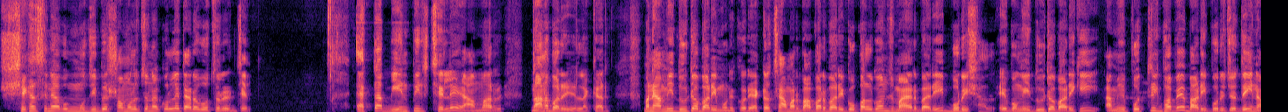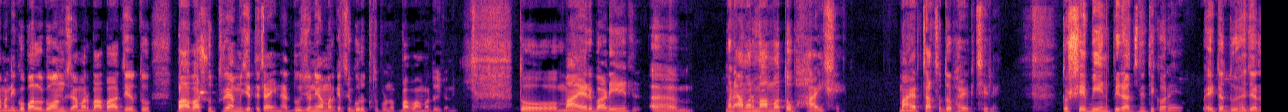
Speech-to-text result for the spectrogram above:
শেখ হাসিনা এবং মুজিবের সমালোচনা করলে তেরো বছরের জেল। একটা বিএনপির ছেলে আমার নানা বাড়ির এলাকার। মানে আমি দুইটা বাড়ি মনে করি। একটা হচ্ছে আমার বাবার বাড়ি গোপালগঞ্জ, মায়ের বাড়ি বরিশাল। এবং এই দুইটা বাড়ি কি আমি পৈতৃকভাবে বাড়ি পরিচয় দিই না। মানে গোপালগঞ্জ, আমার বাবা যেহেতু বাবা সূত্রে আমি যেতে চাই না। দুজনই আমার কাছে গুরুত্বপূর্ণ, বাবা আমার দুজনই। তো মায়ের বাড়ির মানে আমার মামা তো ভাই সে, মায়ের চাচাতো ভাইয়ের ছেলে। তো সে বিএনপি রাজনীতি করে। এটা দুই হাজার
